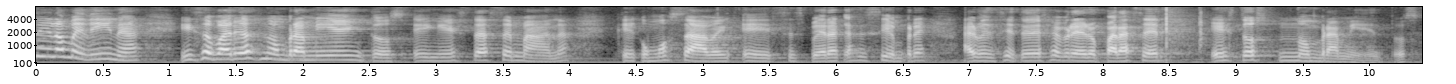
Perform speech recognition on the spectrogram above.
Danilo Medina hizo varios nombramientos en esta semana, que como saben, eh, se espera casi siempre al 27 de febrero para hacer estos nombramientos.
